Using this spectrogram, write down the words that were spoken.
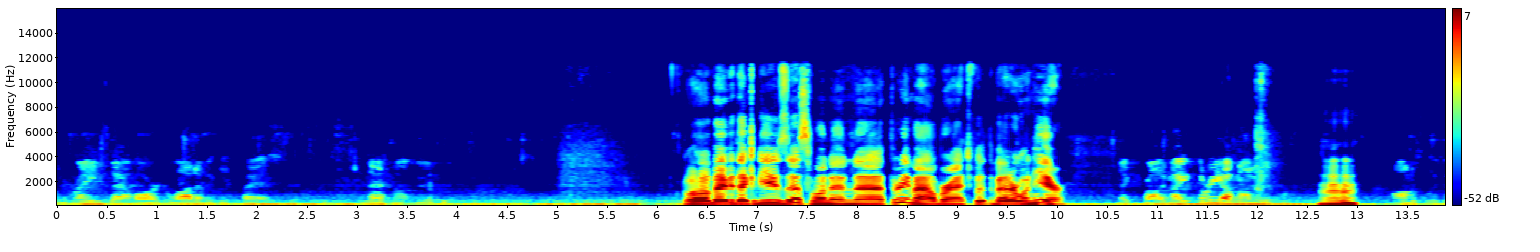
when it rains that hard, a lot of it gets past. And that's not good. Well, maybe they could use this one in uh, Three Mile Branch, put the better one here. They could probably make three of them out of this one. Mm-hmm. Honestly.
